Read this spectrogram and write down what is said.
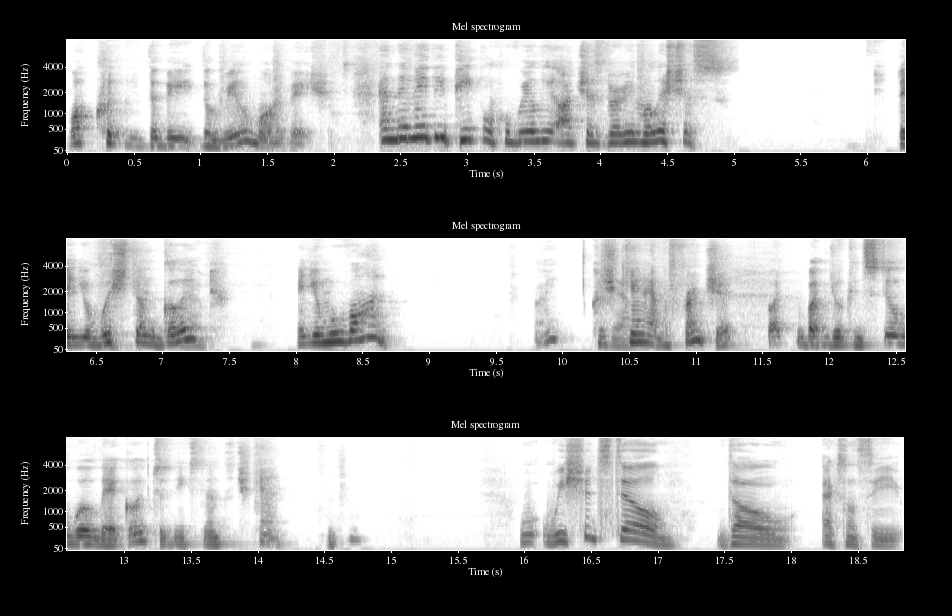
what could the, be the real motivations. And there may be people who really are just very malicious. Then you wish them good and you move on, right? Because you Yeah. can't have a friendship, but but you can still will their good to the extent that you can. W- We should still, though, Excellency,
